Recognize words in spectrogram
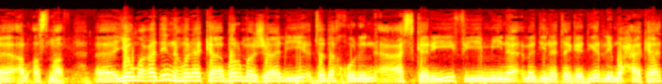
الأصناف يوم غد هناك برمجة لتدخل عسكري في ميناء مدينة أكادير لمحاكاة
